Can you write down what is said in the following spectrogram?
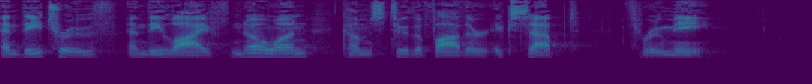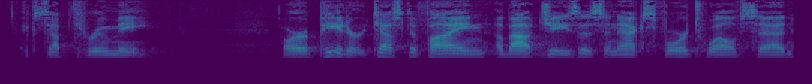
and the truth and the life. No one comes to the Father except through me. Except through me or Peter testifying about Jesus in Acts 4:12 said,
